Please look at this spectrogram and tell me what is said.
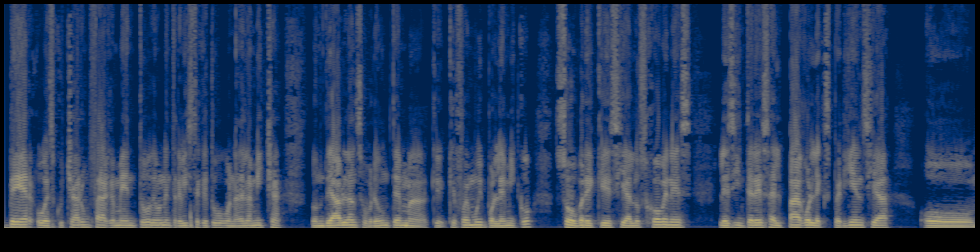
ver o escuchar un fragmento de una entrevista que tuvo con Adela Micha, donde hablan sobre un tema que, fue muy polémico, sobre que si a los jóvenes les interesa el pago, la experiencia o,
